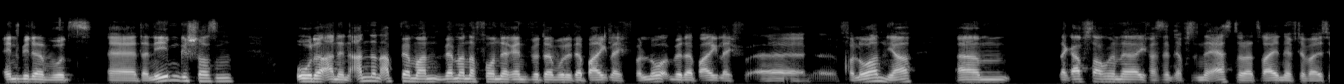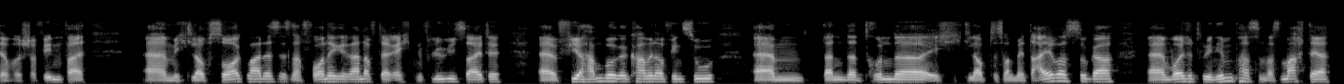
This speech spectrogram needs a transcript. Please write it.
entweder wurde es äh, daneben geschossen oder an den anderen Abwehrmann. Wenn man nach vorne rennt, wird, da, wurde der Ball gleich, verlo wird der Ball gleich äh, verloren, ja. Ähm, da gab es auch in der, ich weiß nicht, ob es in der ersten oder zweiten Hälfte war, ist ja. Auf jeden Fall ähm, ich glaube, Sorg war das, ist nach vorne gerannt auf der rechten Flügelseite. Äh, vier Hamburger kamen auf ihn zu. Ähm, dann darunter, ich glaube, das war mit Dairos sogar, äh, wollte zu ihm hinpassen. Was macht er?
